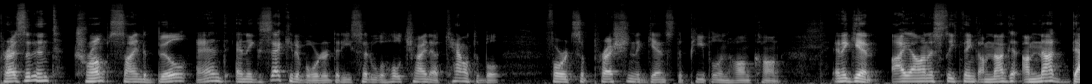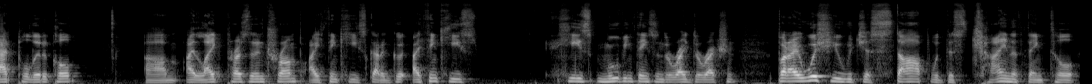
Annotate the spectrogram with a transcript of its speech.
President Trump signed a bill and an executive order that he said will hold China accountable for its oppression against the people in Hong Kong. And again, I honestly think I'm not I'm not that political. Um, I like President Trump. I think he's got a good. I think he's he's moving things in the right direction. But I wish he would just stop with this China thing till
